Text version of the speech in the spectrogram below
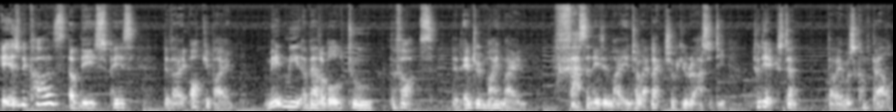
It is because of the space that I occupied made me amenable to the thoughts that entered my mind, fascinated my intellectual curiosity to the extent that I was compelled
